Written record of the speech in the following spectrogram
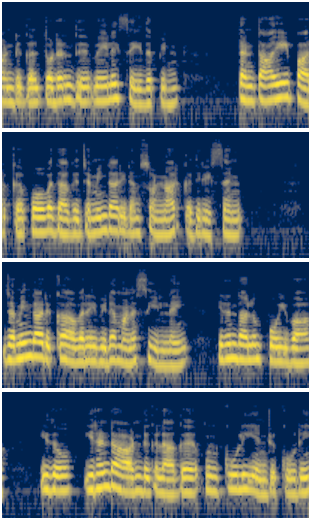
ஆண்டுகள் தொடர்ந்து வேலை செய்த பின் தன் தாயை பார்க்க போவதாக ஜமீன்தாரிடம் சொன்னார் கதிரேசன். ஜமீன்தாருக்கு அவரை விட மனசு இல்லை. இருந்தாலும் போய் வா. இதோ இரண்டு ஆண்டுகளாக உன் கூலி என்று கூறி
